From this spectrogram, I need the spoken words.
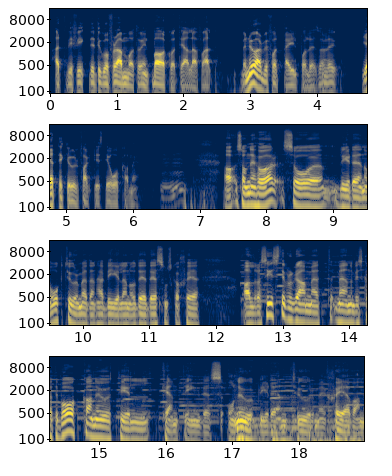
att vi fick det att gå framåt och inte bakåt i alla fall. Men nu har vi fått pejl på det så det är jättekul faktiskt att åka med. Ja, som ni hör så eh, blir det en åktur med den här bilen och det är det som ska ske allra sist i programmet. Men vi ska tillbaka nu till Kent Ingves och nu blir det en tur med skevan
